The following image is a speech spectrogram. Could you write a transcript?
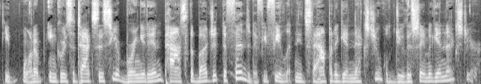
If you want to increase the tax this year, bring it in, pass the budget, defend it. If you feel it needs to happen again next year, we'll do the same again next year.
